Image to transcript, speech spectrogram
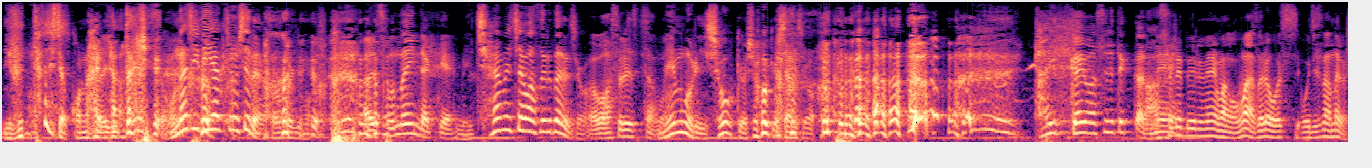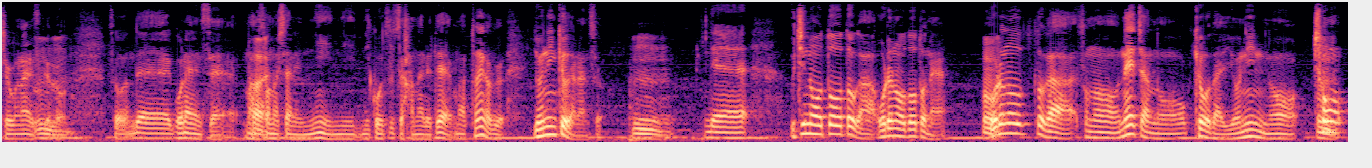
言ったでしょこの間。あ言ったっけ？そう同じリアクションしてたよその時も。あれそんないいんだっけ？めちゃめちゃ忘れたでしあょ忘れてたわ。メモリー消去消去したでしょ大会忘れてっからね。忘れてるね。まあまあそれはおじおじさんだからしょうがないですけど、うん。そう。で5年生、まあ、はい。その下に 2, 2, 2個ずつ離れて、まあ、とにかく4人兄弟なんですよ。うん。でうちの弟が俺の弟ね、うん。俺の弟がその姉ちゃんの兄弟4人のちょ、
